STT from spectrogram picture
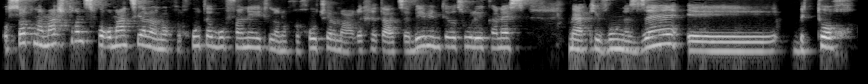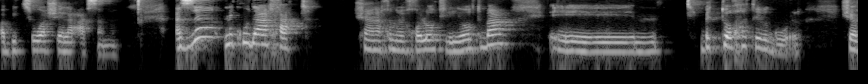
עושות ממש טרנספורמציה לנוכחות הגופנית, לנוכחות של מערכת העצבים, אם תרצו להיכנס מהכיוון הזה, אה, בתוך הביצוע של האסנה. אז זו נקודה אחת שאנחנו יכולות להיות בה אה, בתוך התרגול. עכשיו,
